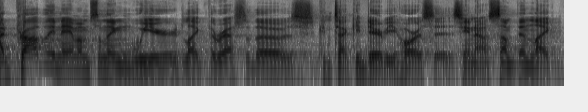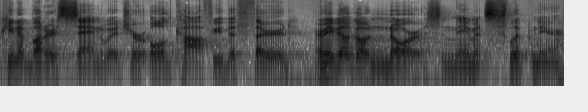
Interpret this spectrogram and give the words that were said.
I'd probably name him something weird like the rest of those Kentucky Derby horses, you know, something like Peanut Butter Sandwich or Old Coffee the Third. Or maybe I'll go Norse and name it Sleipnir.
